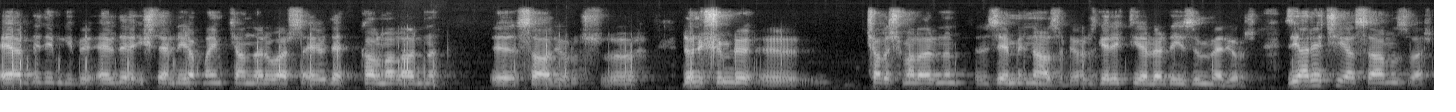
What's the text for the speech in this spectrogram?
eğer dediğim gibi evde işlerini yapma imkanları varsa evde kalmalarını e, sağlıyoruz. E, dönüşümlü e, çalışmalarının zeminini hazırlıyoruz. Gerektiği yerlerde izin veriyoruz. Ziyaretçi yasağımız var.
